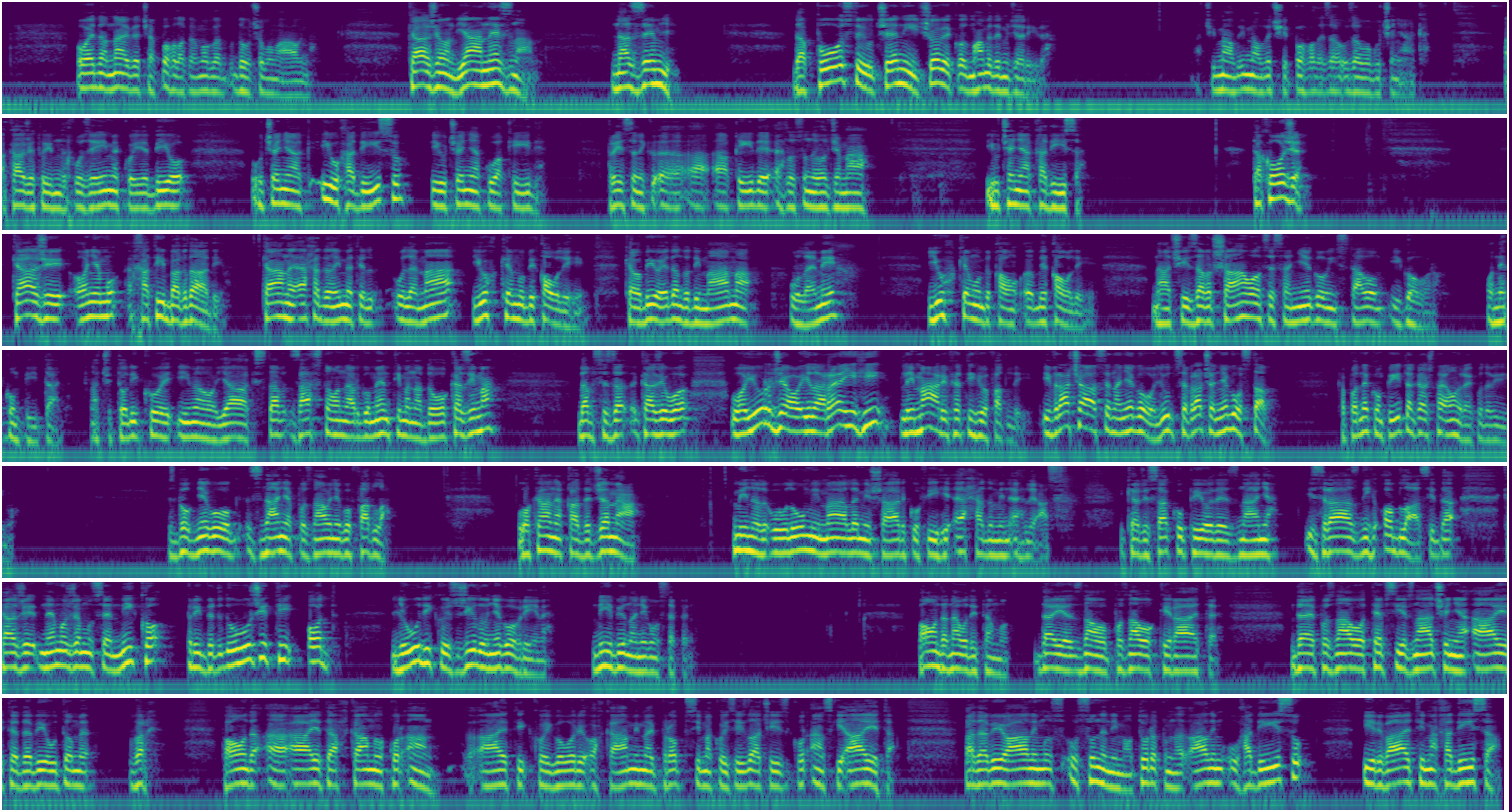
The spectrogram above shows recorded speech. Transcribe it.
ovo je jedna najveća pohvala koja je mogla doći ovom alima. Kaže on ja ne znam na zemlji da postoji učeniji čovjek od Muhammeda ibn Đarira znači imali, imali veće pohvale za, za ovog učenjaka? A kaže tu Ibn Huzeime koji je bio učenjak i u hadisu i učenjak u akide. Predstavnik uh, akide ehlu sunne vel džema i učenja hadisa. Također kaže o njemu Hatib Bagdadi kane ahad imati ulema yuhkemu bi kao bio jedan od imama uleme yuhkemu bi qawlihi. Znači završavao se sa njegovim stavom i govorom o nekom pitanju. Znači toliko je imao jak stav zasnovan na argumentima na dokazima da bi se za, kaže wa yurja'u ila rayhi li ma'rifatihi wa fadli i vraća se na njegovo ljud se vraća na njegov stav kad pod nekom pitan kaže šta je on rekao da vidimo zbog njegovog znanja poznavanja njegovog fadla qad jama'a min al-ulumi ma lam yashariku fihi ahad min ahli asr i kaže sakupio je znanja iz raznih oblasti da kaže ne može mu se niko pridružiti od ljudi koji su žili u njegovo vrijeme. Nije bio na njegovom stepenu. Pa onda navodi tamo da je znao, poznao kirajete, da je poznao tefsir značenja ajete, da bio u tome vrh. Pa onda ajete ahkamul Kur'an, ajeti koji govori o ahkamima i propisima koji se izlači iz kuranskih ajeta. Pa da je bio alim u, sunenima, u turakom, alim u hadisu i rivajetima hadisa,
